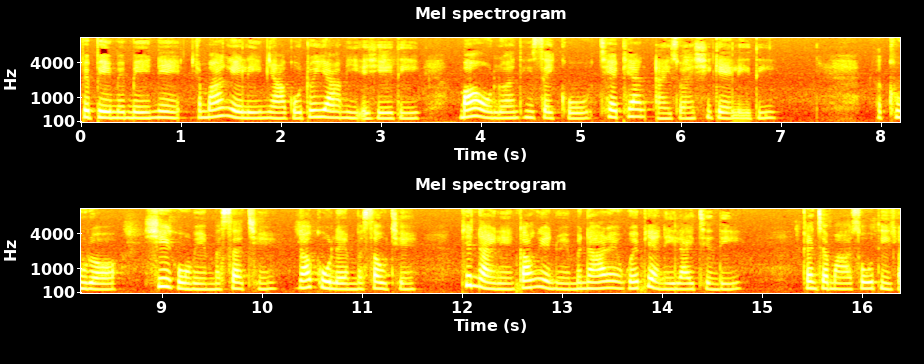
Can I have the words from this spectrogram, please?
ပေပေမေမေနှင့်မြမငယ်လေးများကိုတွေ့ရမည့်အရေးသည်မောင်လွမ်းသည့်စိတ်ကိုချေဖြန့်နိုင်စွမ်းရှိခဲ့လေသည်အခုတော့ရှေ့ကိုပင်မဆက်ခြင်းနောက်ကိုလည်းမဆုပ်ခြင်းဖြစ်နိုင်ရင်ကောင်းကင်တွင်မနာတဲ့ဝဲပြန်နေလိုက်ခြင်းသည်ကံကြမ္မာဆိုးသည်က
